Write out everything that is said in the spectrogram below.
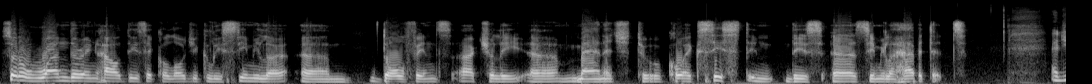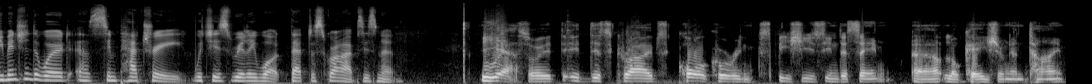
sort of wondering how these ecologically similar um, dolphins actually uh, manage to coexist in these uh, similar habitats. And you mentioned the word uh, sympatry, which is really what that describes, isn't it? Yeah, so it, it describes co occurring species in the same uh, location and time.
